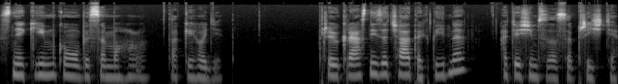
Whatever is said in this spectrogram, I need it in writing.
s někým, komu by se mohl taky hodit. Přeju krásný začátek týdne a těším se zase příště.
